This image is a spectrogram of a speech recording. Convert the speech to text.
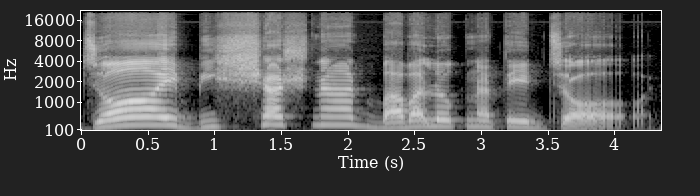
জয় বিশ্বাসনাথ বাবা লোকনাথের জয়।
